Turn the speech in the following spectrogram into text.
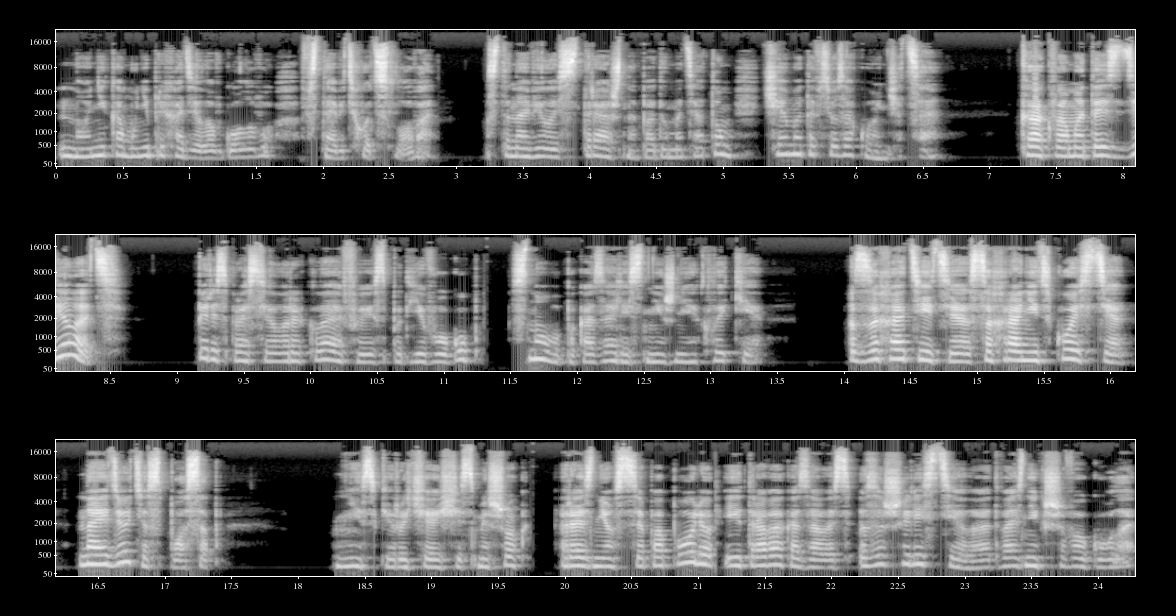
но никому не приходило в голову вставить хоть слово. Становилось страшно подумать о том, чем это все закончится. «Как вам это сделать?» переспросил Рэклайф, и из-под его губ снова показались нижние клыки – Захотите сохранить кости, найдете способ». Низкий рычащий смешок разнесся по полю, и трава, казалось, зашелестела от возникшего гула.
